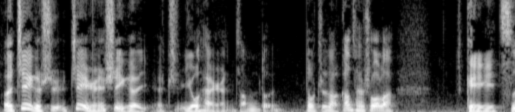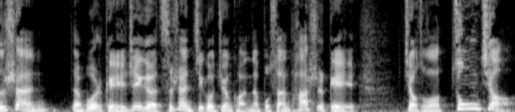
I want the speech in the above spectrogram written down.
呃，这个是这人是一个犹太人，咱们都都知道。刚才说了，给慈善呃不是给这个慈善机构捐款呢不算，他是给叫做宗教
